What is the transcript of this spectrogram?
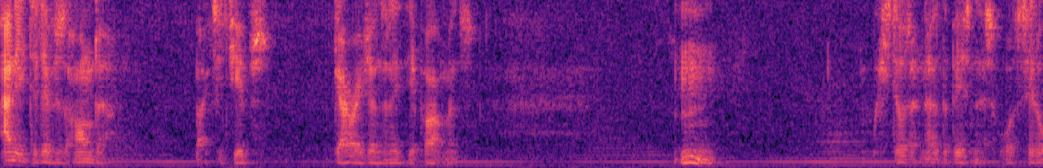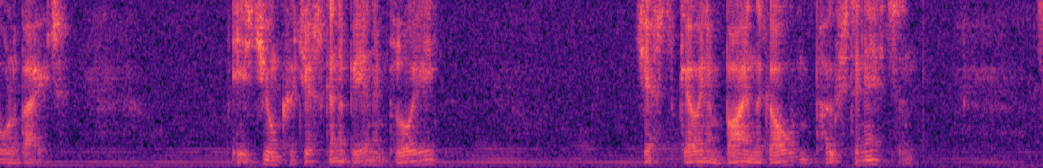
And he delivers the Honda back to Jib's garage underneath the apartments. Hmm. We still don't know the business. What's it all about? Is Junker just going to be an employee? Just going and buying the gold and posting it and it's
